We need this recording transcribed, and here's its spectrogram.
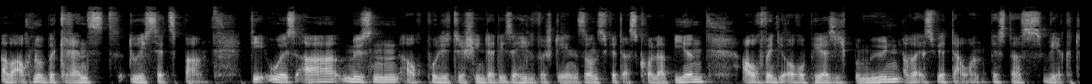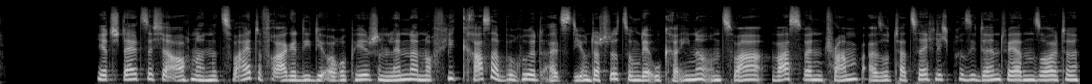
aber auch nur begrenzt durchsetzbar. Die USA müssen auch politisch hinter dieser Hilfe stehen, sonst wird das kollabieren, auch wenn die Europäer sich bemühen, aber es wird dauern, bis das wirkt. Jetzt stellt sich ja auch noch eine zweite Frage, die die europäischen Länder noch viel krasser berührt als die Unterstützung der Ukraine. Und zwar, was, wenn Trump also tatsächlich Präsident werden sollte,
